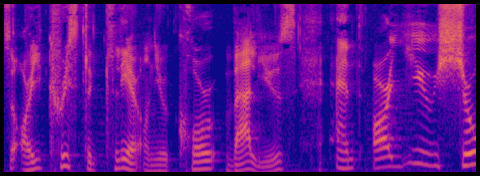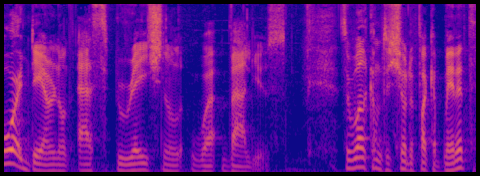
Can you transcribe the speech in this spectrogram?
So, are you crystal clear on your core values? And are you sure they are not aspirational values? So, welcome to Show the Fuck Up Minute.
